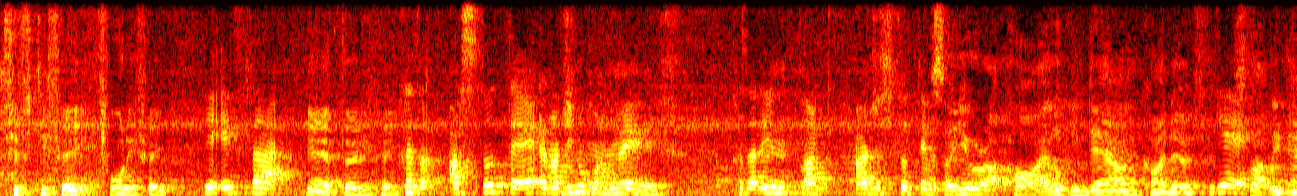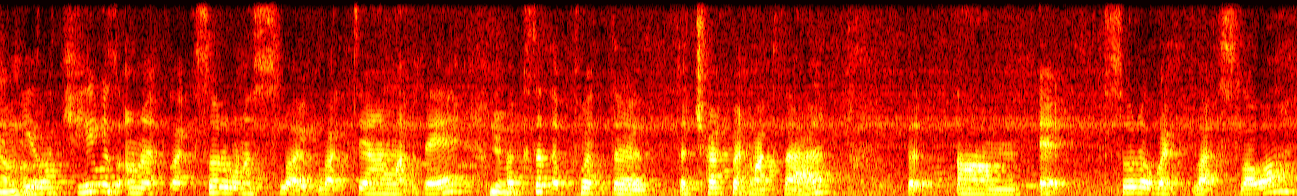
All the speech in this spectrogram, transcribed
fifty feet, forty feet. yeah, if that, Yeah, thirty feet. because I stood there and I didn't want to move, because I didn't like, I just stood there. With So you were up high, looking down, kind of yeah, slightly down. Yeah, like he was on a like sort of on a slope, like down like there. Yeah. Like 'cause at that point the the track went like that, but um it sort of went like slower,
